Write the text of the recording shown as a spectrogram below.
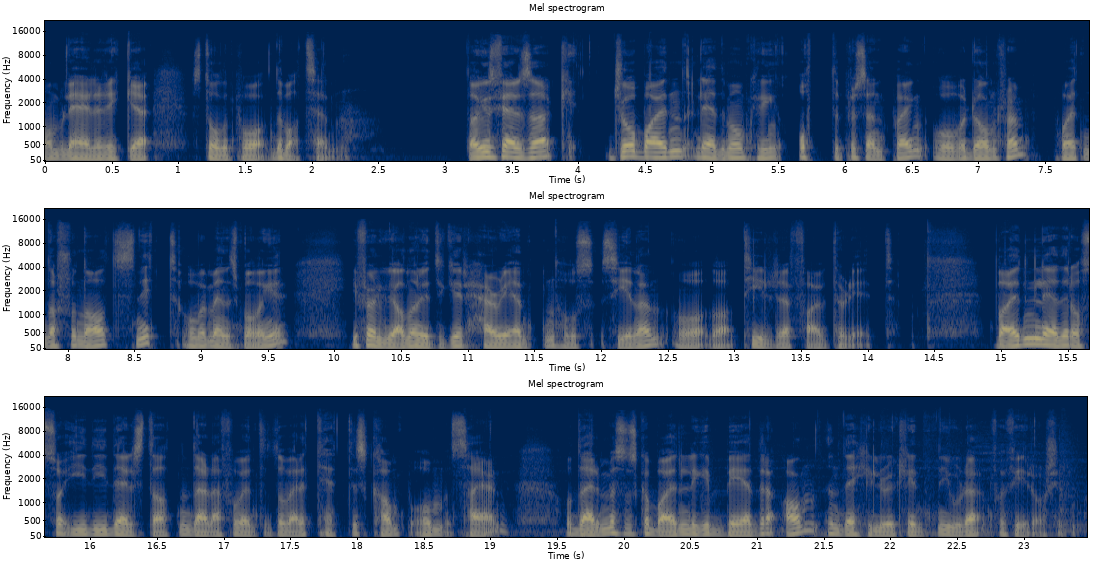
Han ble heller ikke stående på debattscenen. Dagens fjerde sak. Joe Biden leder med omkring 8 prosentpoeng over Donald Trump på et nasjonalt snitt over meningsmålinger, ifølge analytiker Harry Enton hos CNN og da tidligere 538. Biden leder også i de delstatene der det er forventet å være tettest kamp om seieren, og dermed så skal Biden ligge bedre an enn det Hillary Clinton gjorde for fire år siden.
